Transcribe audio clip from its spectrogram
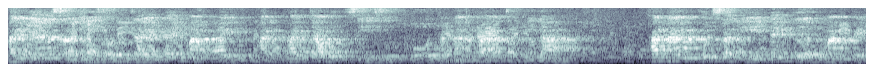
พญาสนีสนใจได้มาเป็นพันพระเจ้าสีสุโธธนราชบิดา พระนางพุทธสนีได้เกิดมาเป็น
